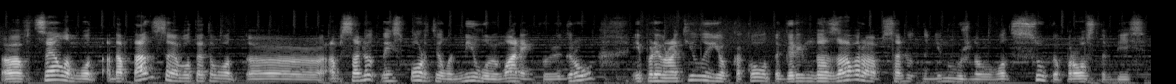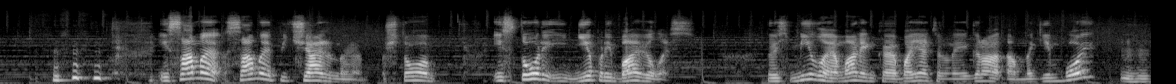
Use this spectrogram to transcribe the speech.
Э, в целом, вот, адаптация вот это вот э, абсолютно испортила милую маленькую игру и превратила ее в какого-то гриндозавра абсолютно ненужного. Вот, сука, просто бесит. И самое, самое печальное, что истории не прибавилось. То есть милая, маленькая, обаятельная игра там на геймбой, Мгм.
